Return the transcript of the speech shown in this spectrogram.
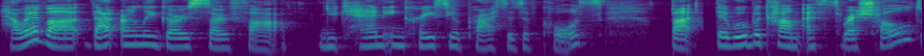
However, that only goes so far. You can increase your prices, of course, but there will become a threshold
